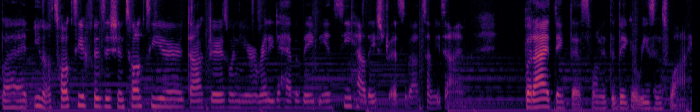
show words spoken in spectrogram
but you know, talk to your physician, talk to your doctors when you're ready to have a baby and see how they stress about tummy time. But I think that's one of the bigger reasons why.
